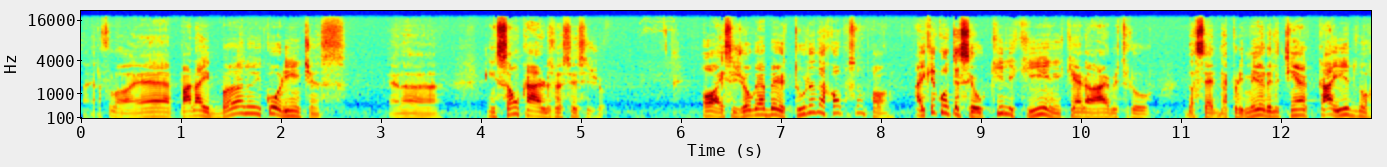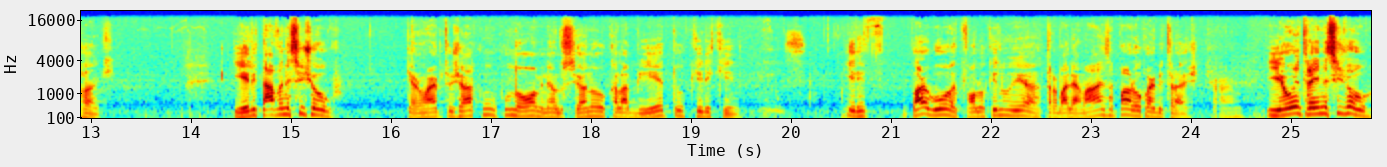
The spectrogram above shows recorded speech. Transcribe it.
Aí ela falou, ó, é Paraibano e Corinthians. Era em São Carlos vai ser esse jogo. Ó, esse jogo é abertura da Copa São Paulo. Aí o que aconteceu? O Kilikini, que era árbitro da série da primeira, ele tinha caído no ranking. E ele estava nesse jogo, que era um árbitro já com, com nome, né? Luciano Calabieto Kilikini. E ele largou, falou que não ia trabalhar mais, parou com a arbitragem. Ah. E eu entrei nesse jogo.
